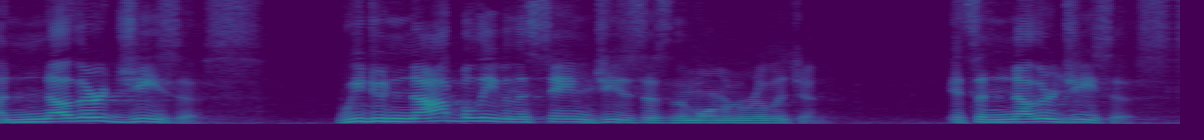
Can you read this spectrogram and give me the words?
another Jesus, we do not believe in the same Jesus as the Mormon religion. It's another Jesus,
